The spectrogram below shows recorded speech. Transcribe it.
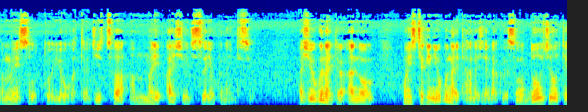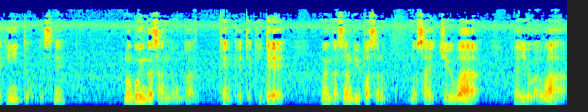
瞑想とヨガっていうのは実はあんまり相性実は良くないんですよ。相性良くないっていうのはあの本質的に良くないって話じゃなくてその同情的にってことですね。まあ、ゴインガさんの方が典型的でゴインガさんのビューパーサの最中はヨガは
